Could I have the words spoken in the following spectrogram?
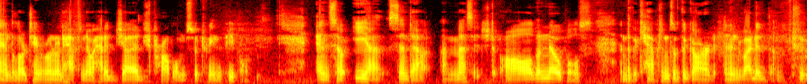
And the Lord Chamberlain would have to know how to judge problems between the people. And so Ia sent out a message to all the nobles and to the captains of the guard and invited them to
